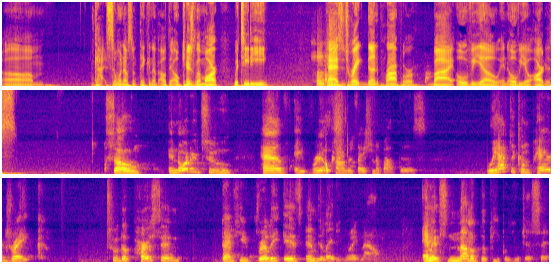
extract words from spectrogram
Um, God, someone else I'm thinking of out there. Oh, Kendrick Lamar with TDE. Has Drake done proper by OVO and OVO artists? So, in order to have a real conversation about this, we have to compare Drake to the person that he really is emulating right now. And it's none of the people you just said.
